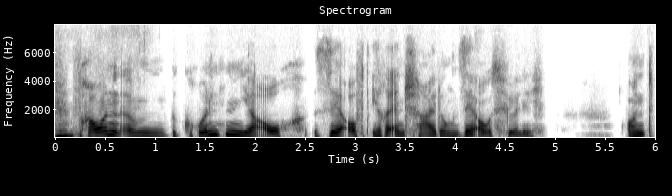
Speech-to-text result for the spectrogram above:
Mhm. Frauen ähm, begründen ja auch sehr oft ihre Entscheidungen sehr ausführlich. Und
